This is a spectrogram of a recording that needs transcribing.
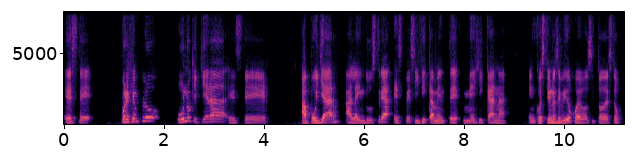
Este, por ejemplo, uno que quiera, este, apoyar a la industria específicamente mexicana en cuestiones de videojuegos y todo esto,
